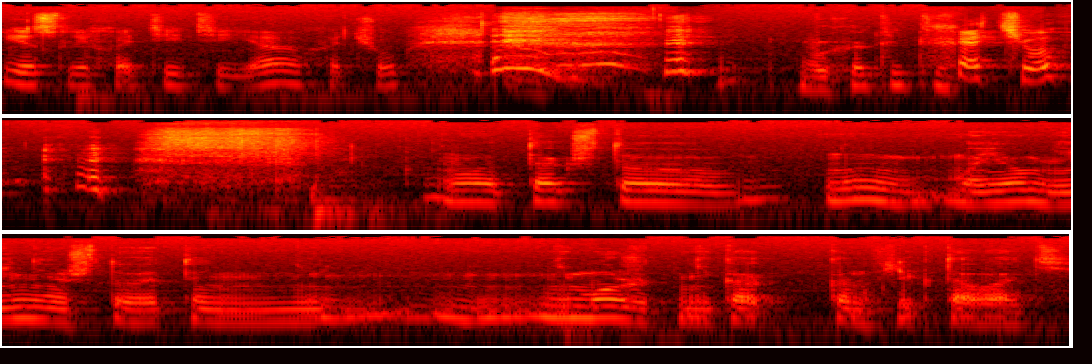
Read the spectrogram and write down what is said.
если хотите, я хочу. Вы хотите? Хочу. Вот, так что, ну, мое мнение, что это не, не может никак конфликтовать,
